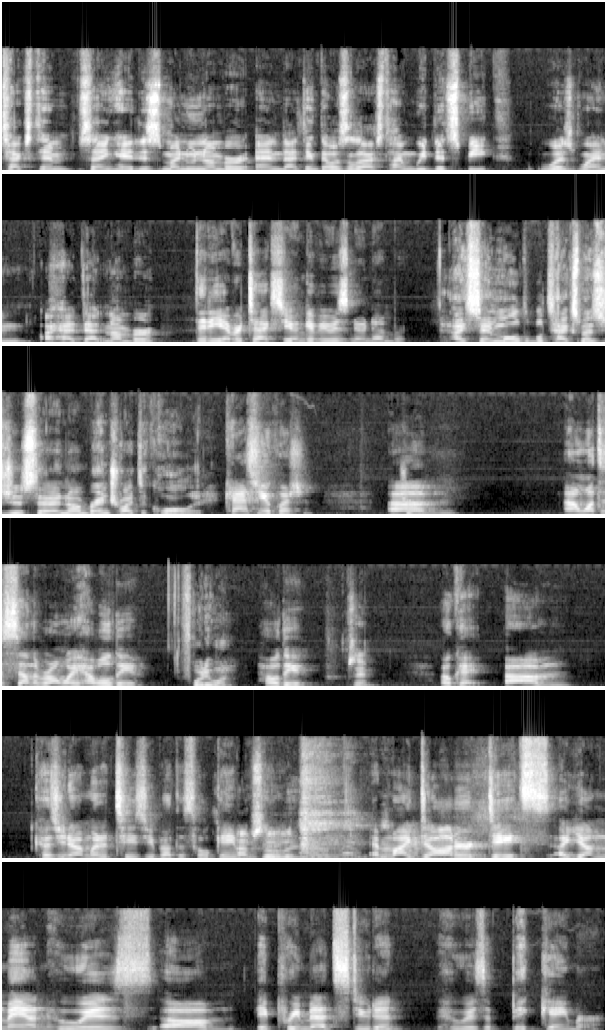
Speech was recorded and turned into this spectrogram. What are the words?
text him saying, "Hey, this is my new number," and I think that was the last time we did speak. Was when I had that number. Did he ever text you and give you his new number? I sent multiple text messages to that number and tried to call it. Can I ask you a question? Um, I don't want this to sound the wrong way. How old are you? 41. How old are you? Same. Okay. Because you know I'm going to tease you about this whole game. Absolutely. And my daughter dates a young man who is um, a pre med student who is a big gamer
